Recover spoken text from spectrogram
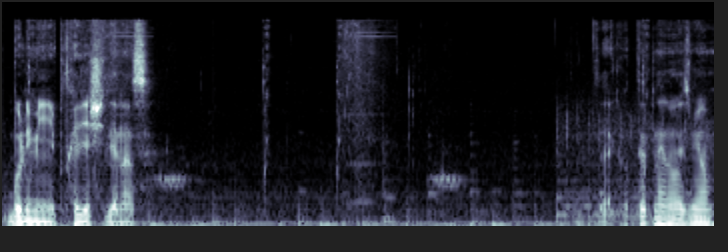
Более-менее подходящее для нас. Так, вот это, наверное, возьмем.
